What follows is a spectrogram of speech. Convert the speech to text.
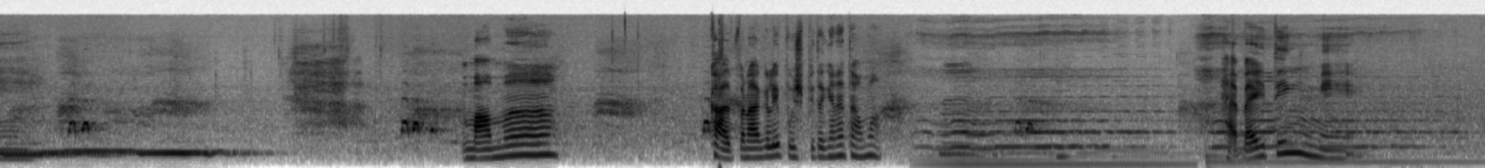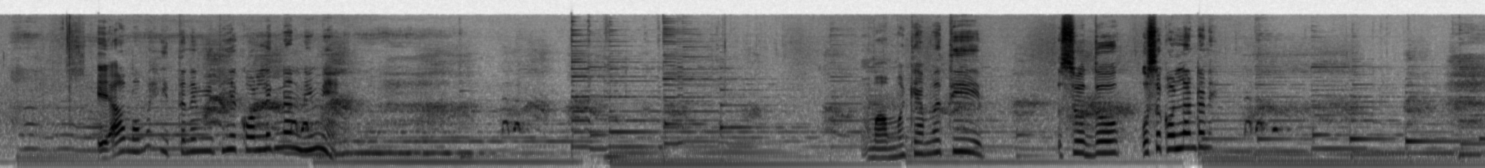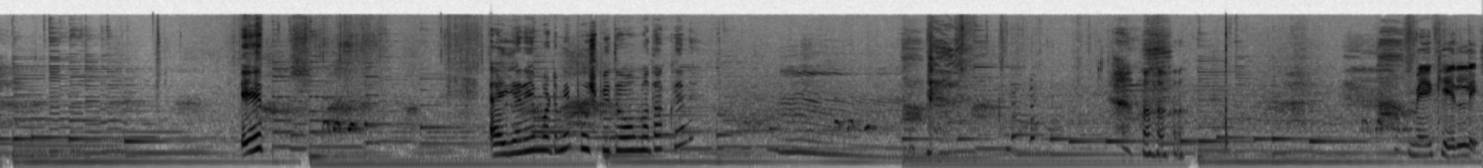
මම කල්පනා කළේ පුෂ්පිත ගැන තමා. හැබැයි ඉතින් මේ එයා මම හිතන විදිය කොල්ලෙක් නම් නෙමේ මම කැමති සුදු උස කොල්ලන්ටනේ. ඒත් ඇයියනේ මට මේ පුෂ්පිතෝ මතක් වෙන මේ කෙල්ලේ.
